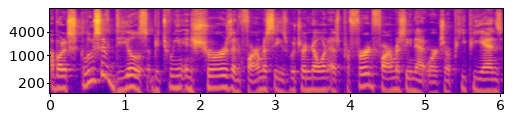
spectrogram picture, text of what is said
about exclusive deals between insurers and pharmacies, which are known as preferred pharmacy networks or PPNs.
